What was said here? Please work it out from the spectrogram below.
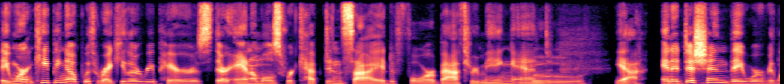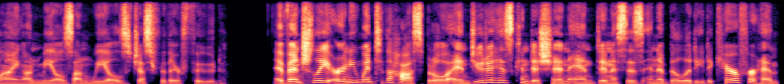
They weren't keeping up with regular repairs. Their animals were kept inside for bathrooming and Ooh. yeah. In addition, they were relying on Meals on Wheels just for their food. Eventually, Ernie went to the hospital, and due to his condition and Dennis's inability to care for him,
